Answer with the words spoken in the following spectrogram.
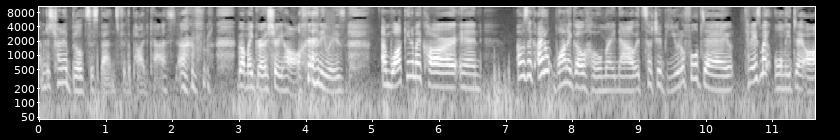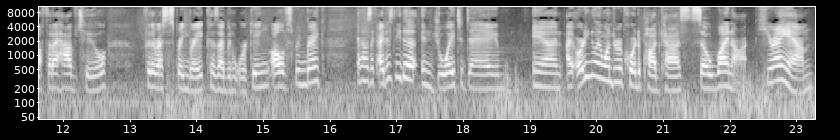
I'm just trying to build suspense for the podcast um, about my grocery haul. Anyways, I'm walking to my car and I was like, I don't want to go home right now. It's such a beautiful day. Today's my only day off that I have too for the rest of spring break because I've been working all of spring break. And I was like, I just need to enjoy today. And I already knew I wanted to record a podcast, so why not? Here I am.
